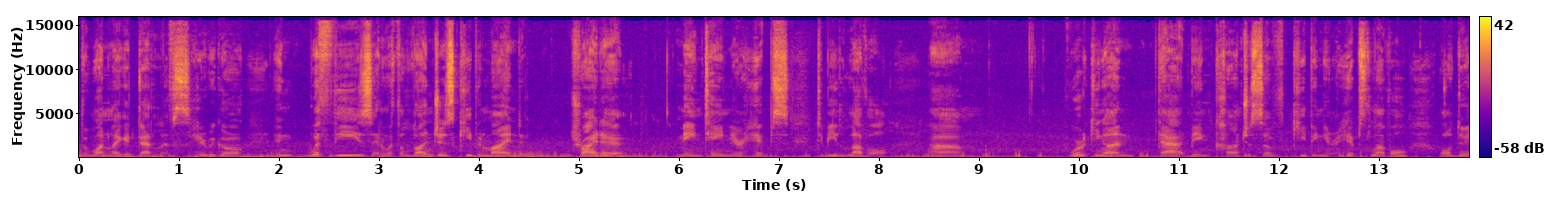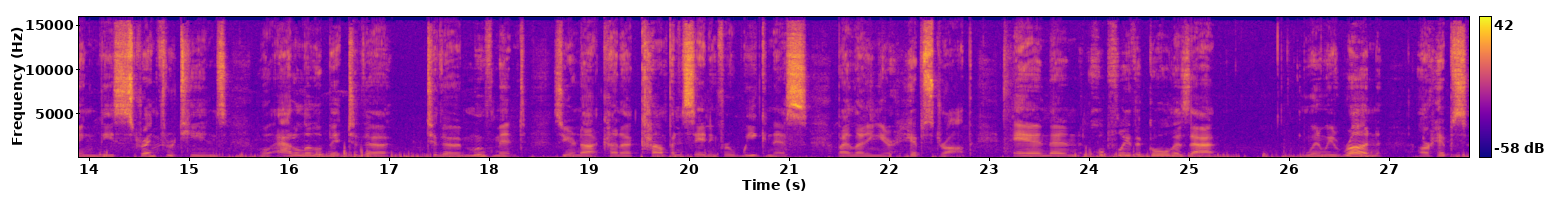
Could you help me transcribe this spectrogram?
the one-legged deadlifts. Here we go. And with these and with the lunges, keep in mind, try to maintain your hips to be level. Um, working on that, being conscious of keeping your hips level while doing these strength routines will add a little bit to the to the movement so you're not kind of compensating for weakness by letting your hips drop. And then hopefully the goal is that when we run, our hips,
